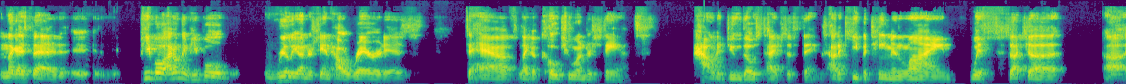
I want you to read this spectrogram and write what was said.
And like I said, people, I don't think people really understand how rare it is to have like a coach who understands how to do those types of things, how to keep a team in line with such a uh,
